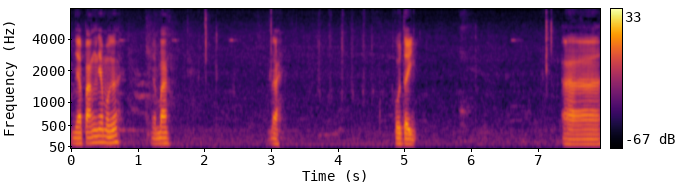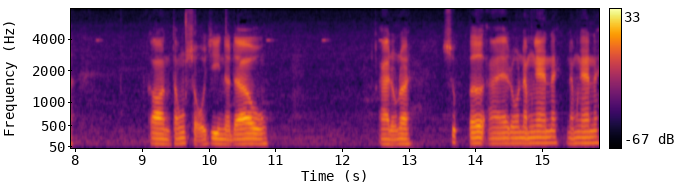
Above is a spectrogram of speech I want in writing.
Nhà băng nha mọi người, nhà băng. Đây. Cô tình. À còn thông số gì nữa đâu? À đúng rồi. Super aero 5 ngàn đây 5 ngàn đây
